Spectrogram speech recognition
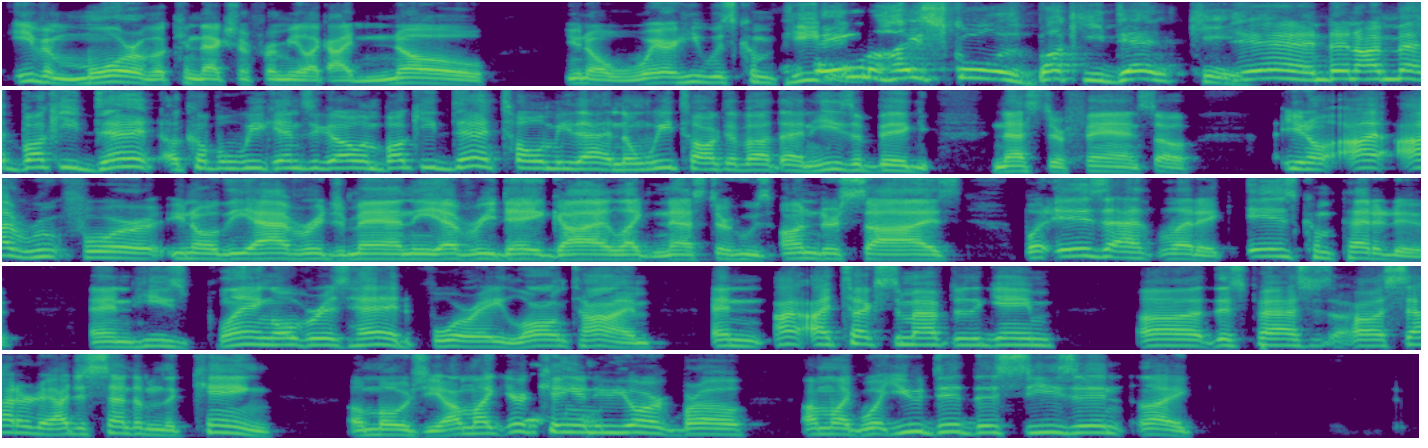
even more of a connection for me. Like I know, you know, where he was competing. Same high school as Bucky Dent, Keith. Yeah, and then I met Bucky Dent a couple weekends ago, and Bucky Dent told me that, and then we talked about that, and he's a big Nestor fan. So, you know, I I root for you know the average man, the everyday guy like Nestor, who's undersized but is athletic, is competitive, and he's playing over his head for a long time. And I, I texted him after the game uh, this past uh, Saturday. I just sent him the king emoji. I'm like, you're king of New York, bro. I'm like, what you did this season, like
